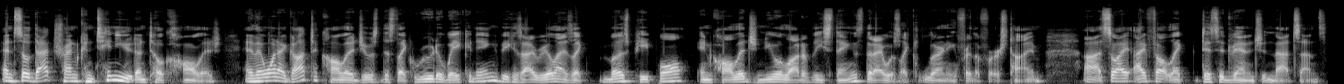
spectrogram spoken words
And so that trend continued until college. And then when I got to college, it was this like rude awakening because I realized like most people in college knew a lot of these things that I was like learning for the first time. Uh, so I, I felt like disadvantaged in that sense.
